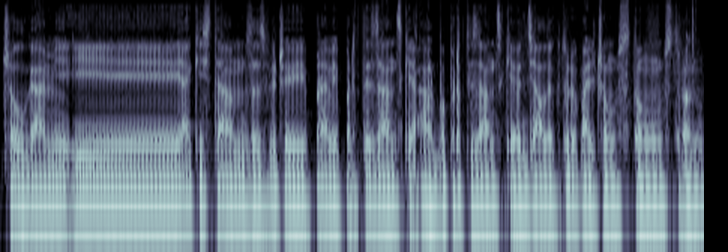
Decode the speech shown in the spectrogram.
czołgami i jakieś tam zazwyczaj prawie partyzanckie albo partyzanckie oddziały, które walczą z tą stroną.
